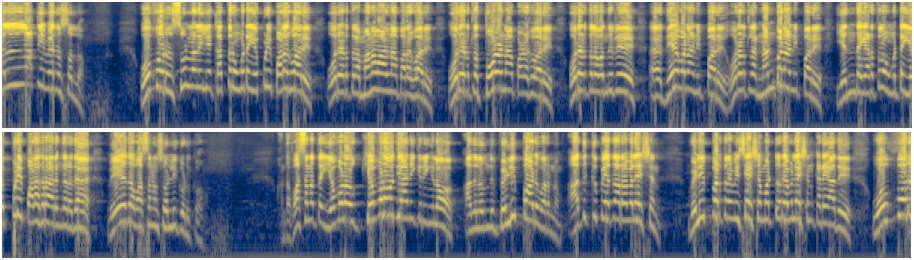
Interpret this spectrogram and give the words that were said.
எல்லாத்தையும் வேதம் சொல்லும். ஒவ்வொரு சூழ்நிலையிலையும் கத்தரும் கூட எப்படி பழகுவார்? ஒரு இடத்துல மனவாளனா பழகுவார். ஒரு இடத்துல தோழனா பழகுவார். ஒரு இடத்துல வந்துட்டு தேவனா நிற்பார் ஒரு இடத்துல நண்பனா நிற்பார் எந்த இடத்துல உங்கள்கிட்ட எப்படி பழகுறாருங்கிறத வேத வசனம் சொல்லி கொடுக்கும். அந்த வசனத்தை எவ்வளவுக்கு எவ்வளவு தியானிக்கிறீங்களோ அதுல இருந்து வெளிப்பாடு வரணும். அதுக்கு பேர் தான் ரெவலேஷன் வெளிப்படுத்துற விசேஷம் மட்டும் ரெவலேஷன் கிடையாது. ஒவ்வொரு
